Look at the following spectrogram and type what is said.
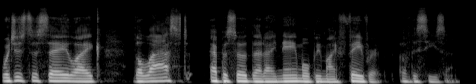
which is to say, like the last episode that I name will be my favorite of the season.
